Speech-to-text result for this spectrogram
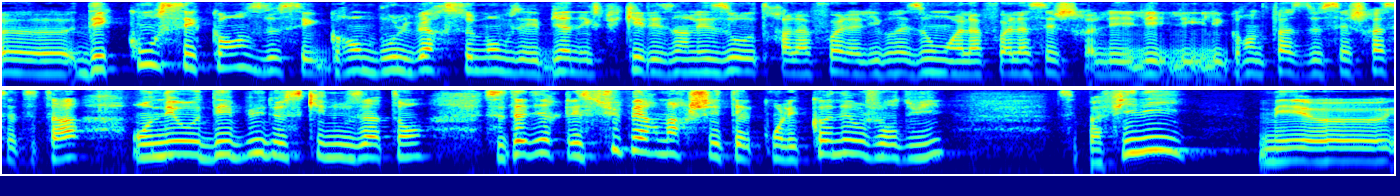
euh, des conséquences de ces grands bouleversements? Vous avez bien expliqué les uns les autres, à la fois la livraison, à la fois la sécheresse, les, les- les- les grandes phases de sécheresse, etc. On est au début de ce qui nous attend. C'est-à-dire que les supermarchés tels qu'on les connaît aujourd'hui, c'est pas fini. Mais euh,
